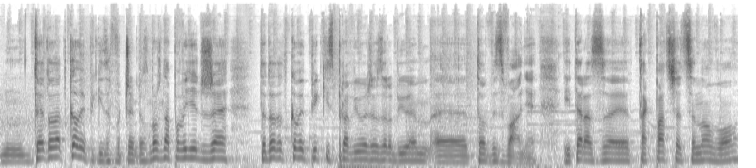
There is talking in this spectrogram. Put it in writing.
mm, te dodatkowe piki za Food Champions. Można powiedzieć, że te dodatkowe piki sprawiły, że zrobiłem e, to wyzwanie. I teraz e, tak patrzę cenowo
